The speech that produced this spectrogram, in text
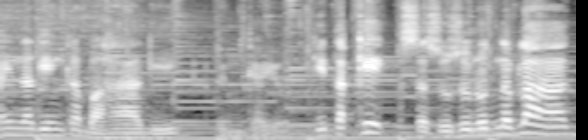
ay naging kabahagi rin kayo. Kita kicks sa susunod na vlog!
